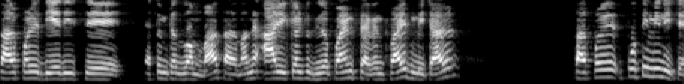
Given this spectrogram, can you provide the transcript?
তারপরে দিয়ে দিছে এত মিটার লম্বা, তার মানে r equal to zero point seven five meter. তারপরে প্রতি মিনিটে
